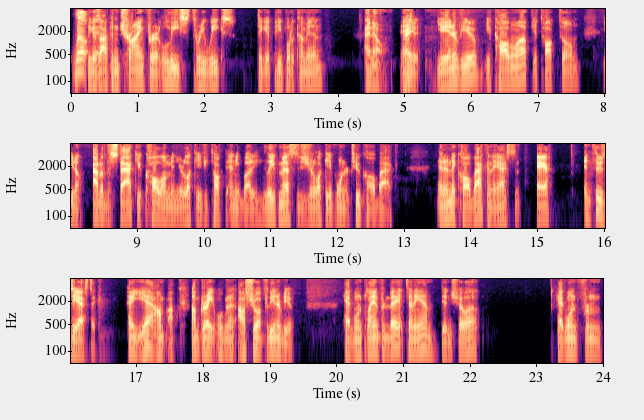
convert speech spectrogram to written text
Well, Because eh I've been trying for at least three weeks to get people to come in. I know, right? you, you interview, you call them up, you talk to them. You know, out of the stack, you call them, and you're lucky if you talk to anybody. You leave messages, you're lucky if one or two call back. And then they call back and they ask, act enthusiastic. Hey, yeah, I'm I'm- I'm great. We're gonna I'll show up for the interview. Had one planned for today at 10 a.m. Didn't show up. Had one from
